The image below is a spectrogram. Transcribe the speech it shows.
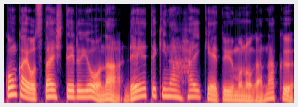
今回お伝えしているような霊的な背景というものがなく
